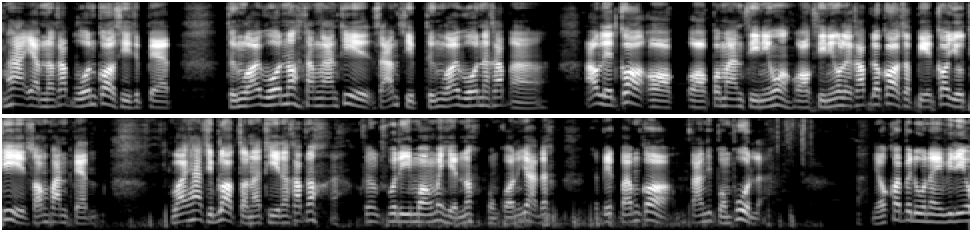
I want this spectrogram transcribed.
15 แอมป์นะครับ โวลต์ก็ 48 ถึง 100 โวลต์เนาะทำงานที่ 30 ถึง 100 โวลต์นะครับอ่า เอาเลทก็ออกออกประมาณ 4 นิ้ว ออก4นิ้วเลยครับ แล้วก็สปีดก็อยู่ที่ 2,850 รอบต่อนาทีนะครับเนาะเครื่อพอดีมองไม่เห็นเนาะผมขออนุญาตนะสเปคปั๊มก็ตามที่ผมพูดแหละเดี๋ยวค่อยไปดูในวิดีโอ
